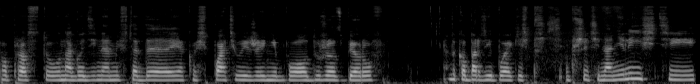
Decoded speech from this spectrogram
po prostu na godzinę mi wtedy jakoś płacił, jeżeli nie było dużo zbiorów, tylko bardziej było jakieś przycinanie liści,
